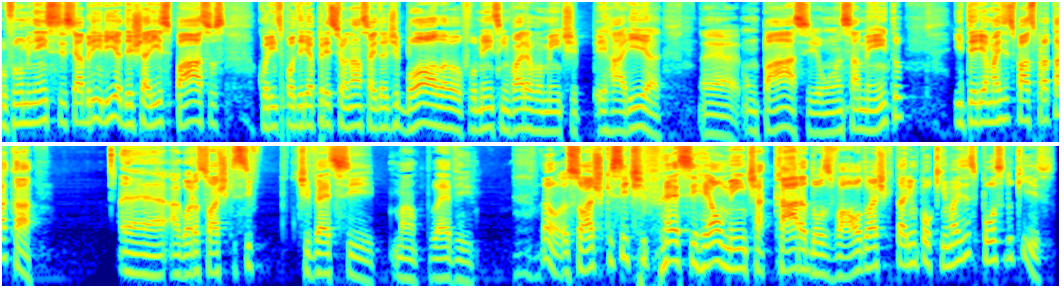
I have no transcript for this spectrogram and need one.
O Fluminense se abriria, deixaria espaços, o Corinthians poderia pressionar a saída de bola, o Fluminense invariavelmente erraria é, um passe ou um lançamento e teria mais espaço para atacar. É, agora eu só acho que se tivesse uma leve. Não, eu só acho que se tivesse realmente a cara do Oswaldo, eu acho que estaria um pouquinho mais exposto do que isso.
